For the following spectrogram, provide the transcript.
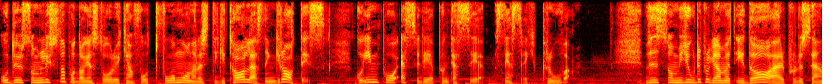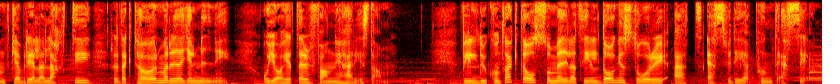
Och du som lyssnar på Dagens Story kan få två månaders digital läsning gratis. Gå in på svd.se prova. Vi som gjorde programmet idag är producent Gabriella Lahti, redaktör Maria Gelmini och jag heter Fanny Härgestam. Vill du kontakta oss så mejla till dagensstory.svd.se.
